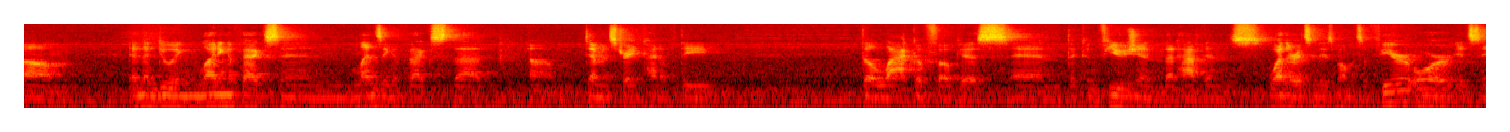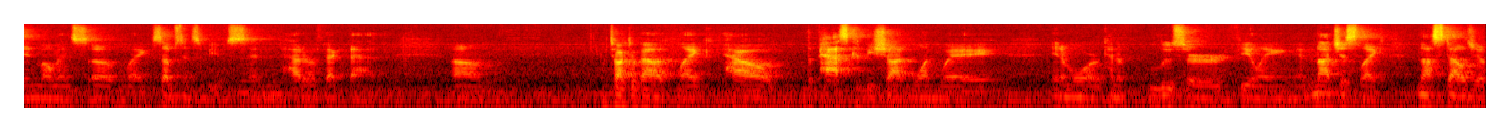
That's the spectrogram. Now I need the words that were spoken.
um, and then doing lighting effects and lensing effects that um, demonstrate kind of the the lack of focus and the confusion that happens, whether it's in these moments of fear or it's in moments of like substance abuse and how to affect that. Um, we talked about like how the past could be shot one way in a more kind of looser feeling and not just like nostalgia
